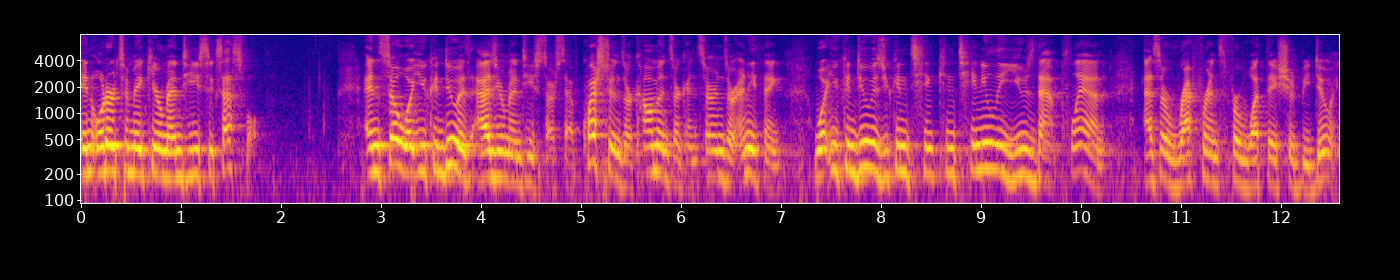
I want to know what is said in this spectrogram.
in order to make your mentee successful. And so what you can do is as your mentee starts to have questions or comments or concerns or anything, what you can do is you can continually use that plan as a reference for what they should be doing.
